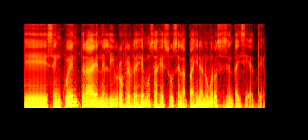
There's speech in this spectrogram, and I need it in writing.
que se encuentra en el libro Reflejemos a Jesús en la página número 67.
